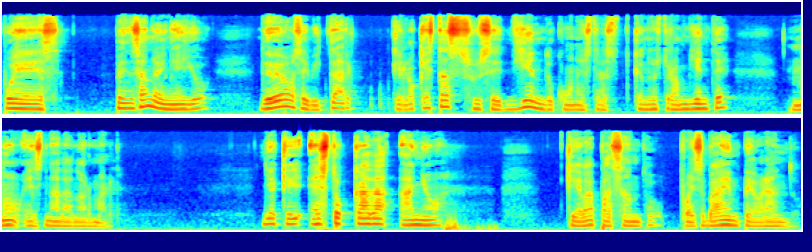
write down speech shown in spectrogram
Pues pensando en ello, debemos evitar que lo que está sucediendo con nuestras, que nuestro ambiente no es nada normal. Ya que esto cada año que va pasando, pues va empeorando.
